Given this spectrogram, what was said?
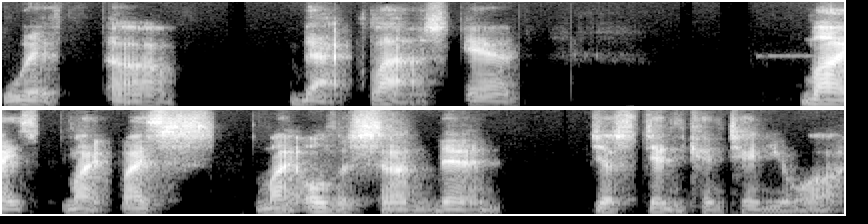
with uh, that class. And my my my my oldest son then just didn't continue on.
